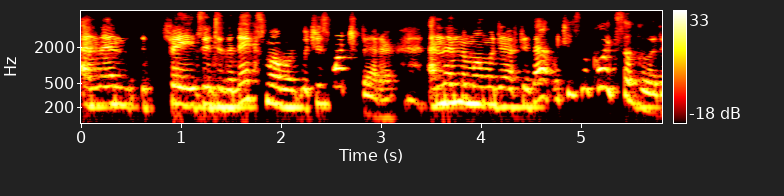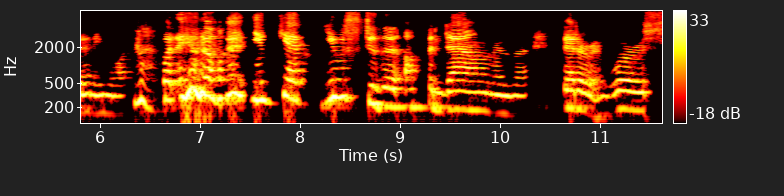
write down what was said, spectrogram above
And then it fades into the next moment, which is much better. And then the moment after that, which isn't quite so good anymore. But, you know, you get used to the up and down and the better and worse.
